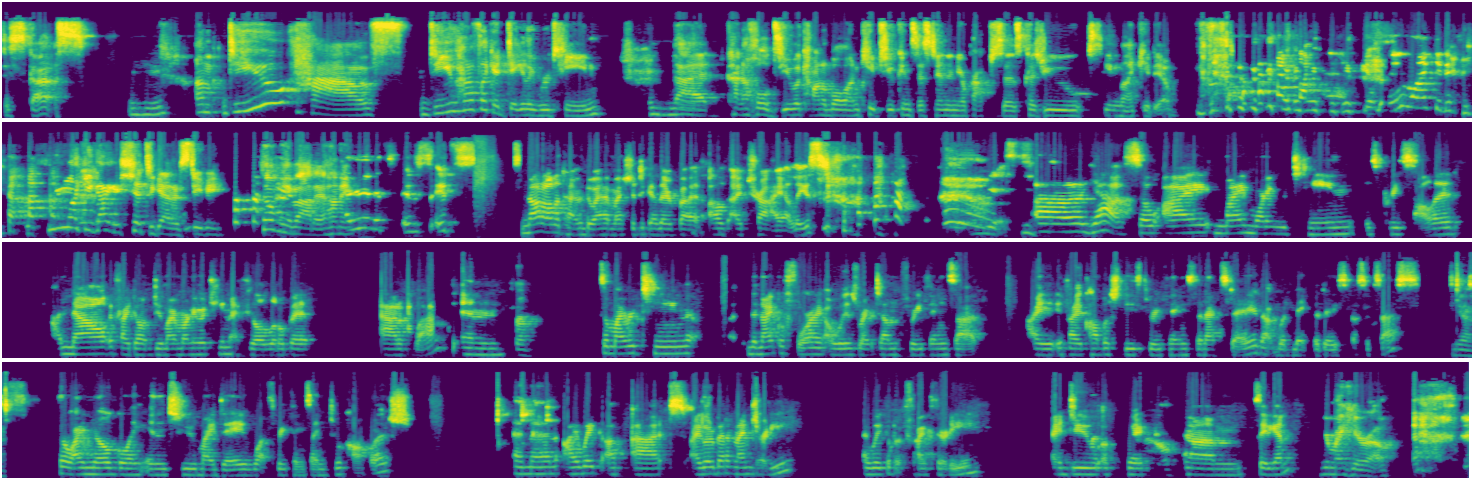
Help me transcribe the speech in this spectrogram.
Discuss. mm-hmm. Um, do you have do you have like a daily routine that kind of holds you accountable and keeps you consistent in your practices? Because you seem like you do. you seem like you do yeah. seem like you got your shit together, Stevie. Tell me about it, honey i honey. mean it's it's it's not all the time do i have my shit together but i'll i try at least Yes. Uh, yeah. So I my morning routine is pretty solid. Now, if I don't do my morning routine, I feel a little bit out of whack. And Sure. so my routine, the night before, I always write down the three things that I, if I accomplish these three things the next day, that would make the day a success. Yes. So I know going into my day what three things I need to accomplish. And then I wake up at I go to bed at 9:30. I wake up at 5:30. I do a quick um, say it again. You're my hero.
